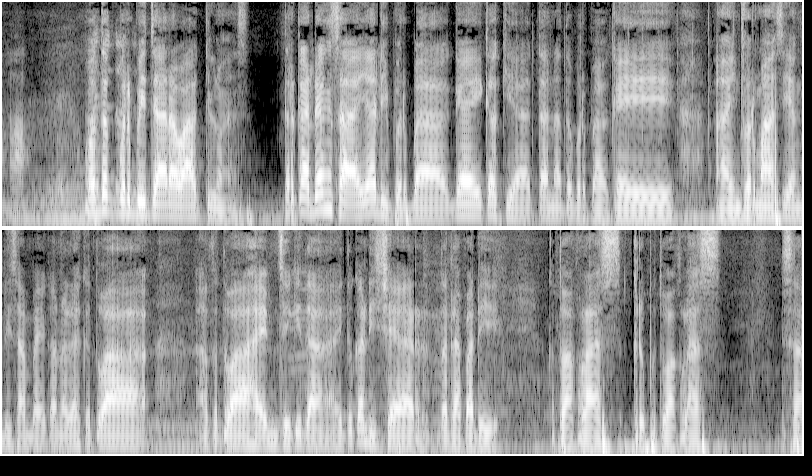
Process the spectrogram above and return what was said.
Untuk berbicara wakil, Mas. Terkadang saya di berbagai kegiatan atau berbagai uh, informasi yang disampaikan oleh ketua uh, ketua HMC kita itu kan di-share terdapat di ketua kelas, grup ketua kelas se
